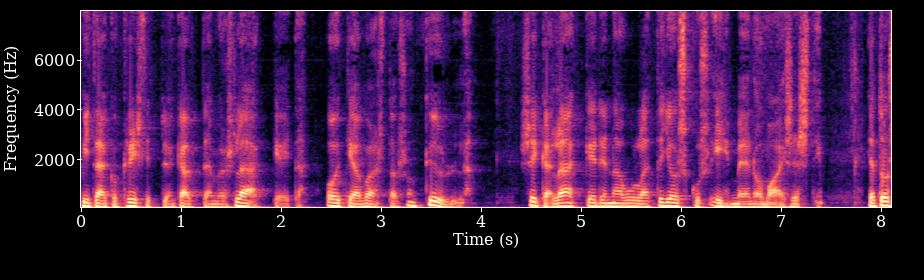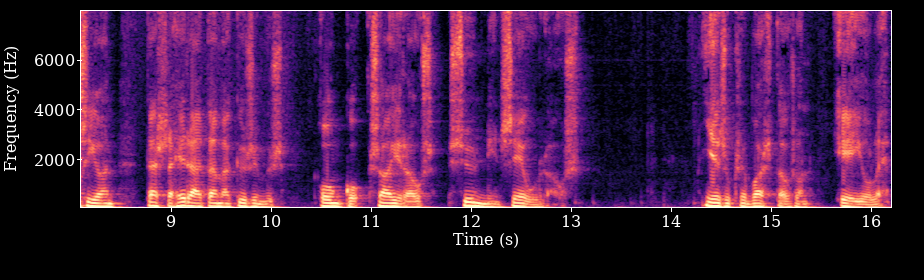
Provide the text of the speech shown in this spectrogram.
pitääkö kristittyjen käyttää myös lääkkeitä. Oikea vastaus on kyllä sekä lääkkeiden avulla että joskus ihmeenomaisesti. Ja tosiaan tässä herää tämä kysymys, onko sairaus synnin seuraus? Jeesuksen vastaus on ei ole.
